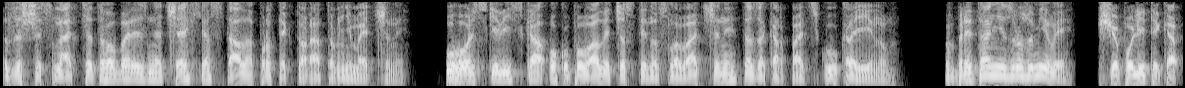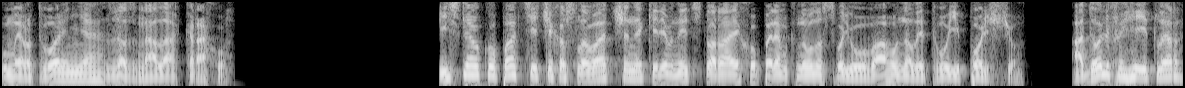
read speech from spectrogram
З 16 березня Чехія стала протекторатом Німеччини. Угорські війська окупували частину Словаччини та Закарпатську Україну. В Британії зрозуміли, що політика умиротворення зазнала краху. Після окупації Чехословаччини керівництво Райху перемкнуло свою увагу на Литву і Польщу. Адольф Гітлер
